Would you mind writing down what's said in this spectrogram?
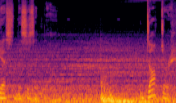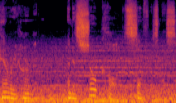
Guess this is it now. Dr. Harry Herman and his so called selflessness.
